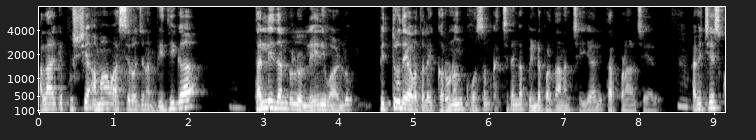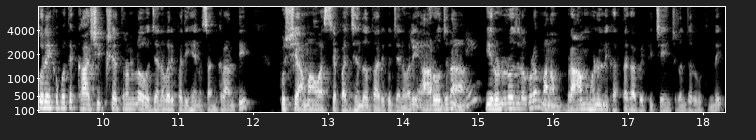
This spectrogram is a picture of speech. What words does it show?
అలాగే పుష్య అమావాస్య రోజున విధిగా. తల్లిదండ్రులు లేని వాళ్ళు పితృదేవతల యొక్క రుణం కోసం ఖచ్చితంగా పిండ ప్రదానం చేయాలి తర్పణాలు చేయాలి. అవి చేసుకోలేకపోతే కాశీ క్షేత్రంలో జనవరి పదిహేను సంక్రాంతి పుష్య అమావాస్య పద్దెనిమిదో తారీఖు జనవరి ఆ రోజున. ఈ రెండు రోజులు కూడా మనం బ్రాహ్మణుని కర్తగా పెట్టి చేయించడం జరుగుతుంది.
